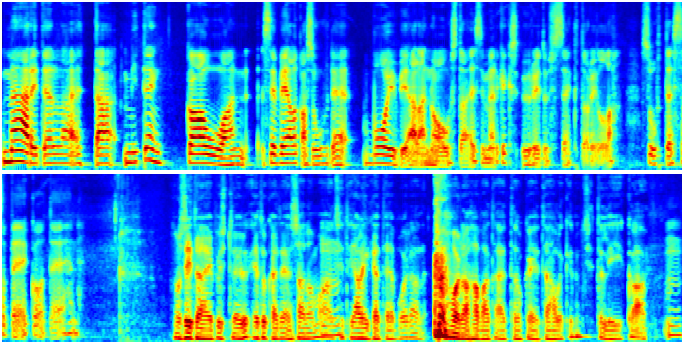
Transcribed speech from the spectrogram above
määritellä, että miten kauan se velkasuhde voi vielä nousta esimerkiksi yrityssektorilla suhteessa PKT? No sitä ei pysty etukäteen sanomaan, mm. sitten jälkikäteen voidaan, voidaan havaita, että okei, tämä olikin nyt sitten liikaa. Mm.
